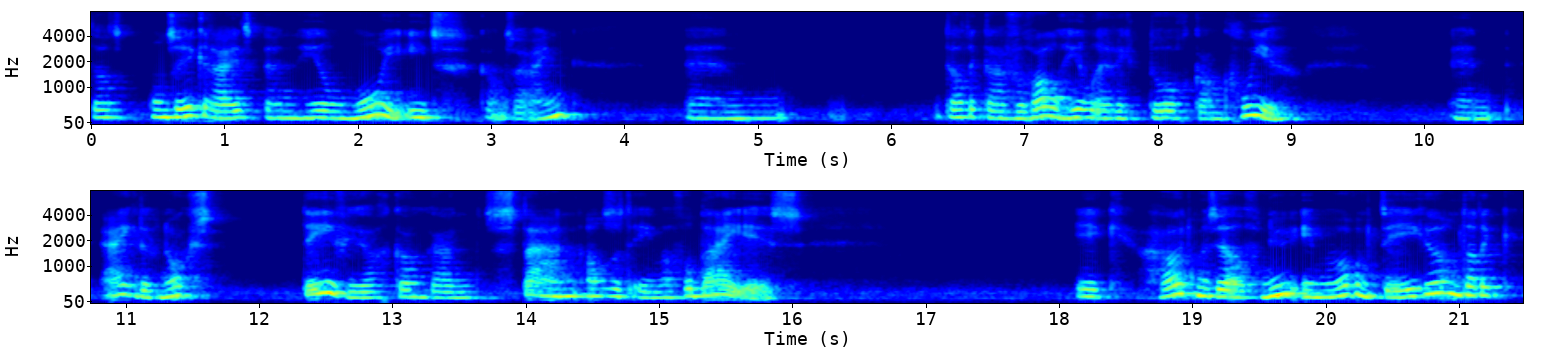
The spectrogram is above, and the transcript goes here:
dat onzekerheid een heel mooi iets kan zijn. En dat ik daar vooral heel erg door kan groeien. En eigenlijk nog steviger kan gaan staan als het eenmaal voorbij is. Ik houd mezelf nu enorm tegen omdat ik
